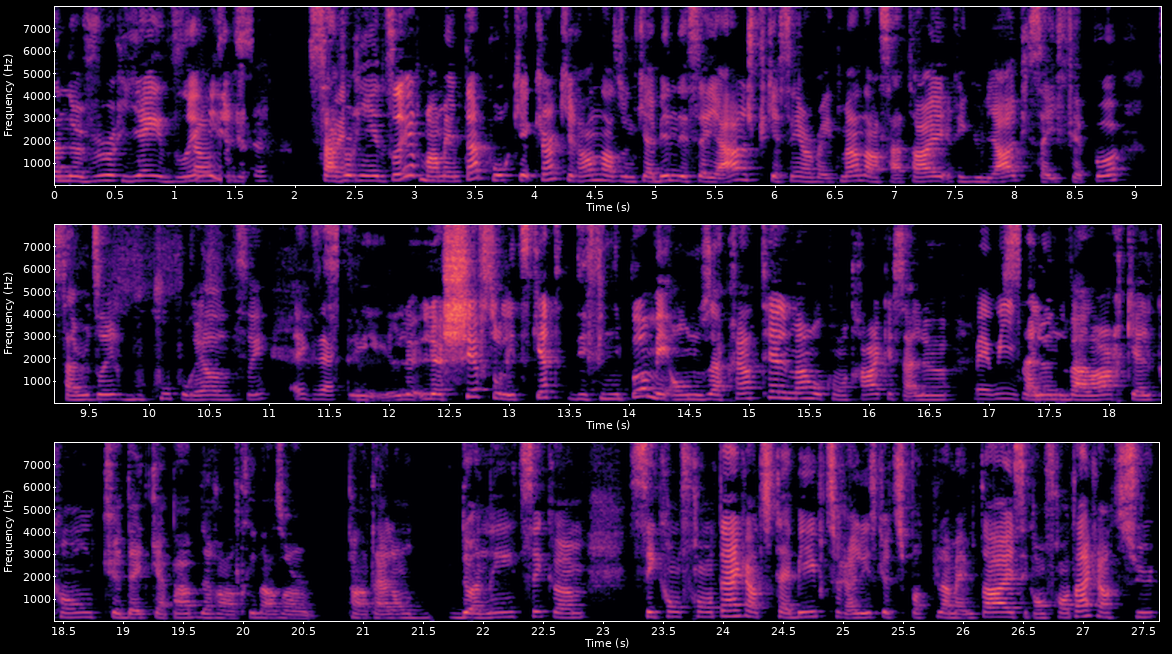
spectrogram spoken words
ça, ne veut rien dire ça veut rien dire, mais en même temps, pour quelqu'un qui rentre dans une cabine d'essayage puis qui essaie un vêtement dans sa taille régulière puis que ça y fait pas, ça veut dire beaucoup pour elle, tu sais. Exact. Le, chiffre sur l'étiquette définit pas, mais on nous apprend tellement au contraire que ça a, ben oui. ça a une valeur quelconque que d'être capable de rentrer dans un pantalon donné, tu sais, comme c'est confrontant quand tu t'habilles et tu réalises que tu portes plus la même taille, c'est confrontant quand tu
